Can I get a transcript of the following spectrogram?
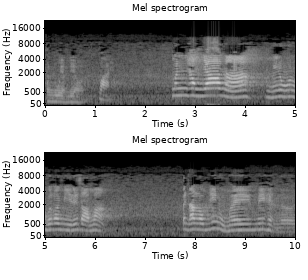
คนดูอย่างเดียวอะ วาย มันทำยากนะหนูไม่รู้หนูไม่เคยมีด้วยซ้ำอะ เป็นอารมณ์ที่หนูไม่ไม่เห็นเลย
